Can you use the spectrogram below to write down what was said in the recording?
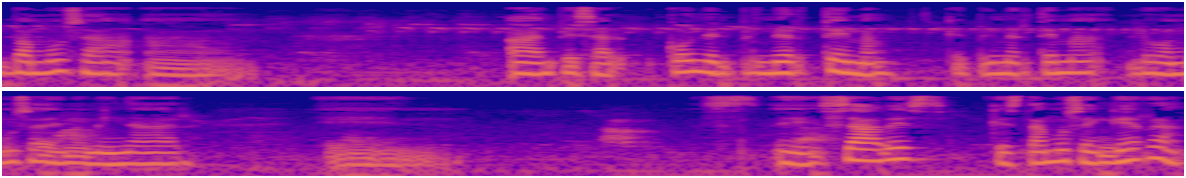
vamos a, a, empezar con el primer tema, el primer tema lo vamos a denominar eh, ¿Sabes que estamos en guerra?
